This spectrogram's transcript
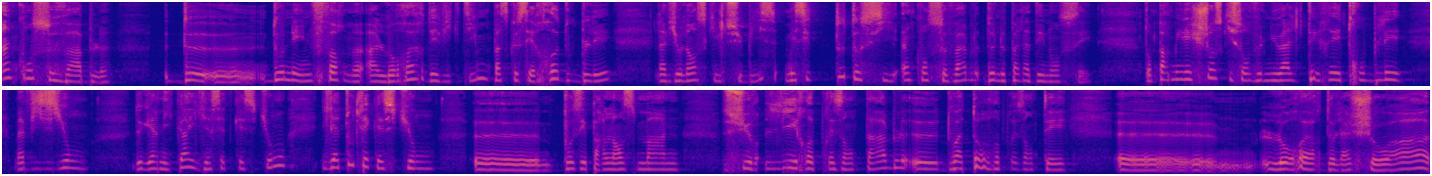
inconcevable de euh, donner une forme à l'horreur des victimes parce que c'est redoubler la violence qu'ils subissent, mais c'est tout aussi inconcevable de ne pas la dénoncer. Donc parmi les choses qui sont venues altérer, troubler ma vision de Guernica, il y a cette question, il y a toutes les questions euh, posées par Lanzmann sur l'irreprésentable. Euh, doit-on représenter l'horreur de la Shoah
